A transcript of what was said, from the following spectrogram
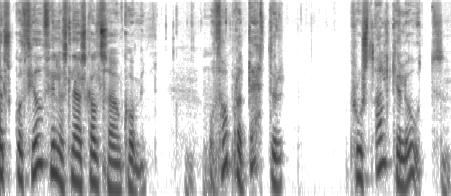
er sko þjóðfélagslega skaldsagan komin mm -hmm. og þá bara dettur prúst algjörlega út mm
